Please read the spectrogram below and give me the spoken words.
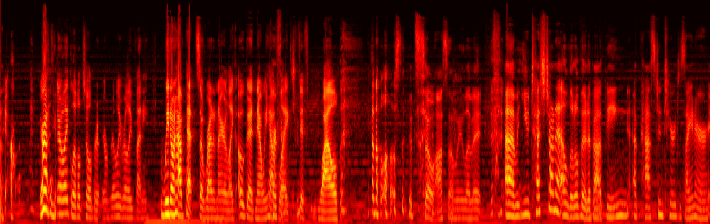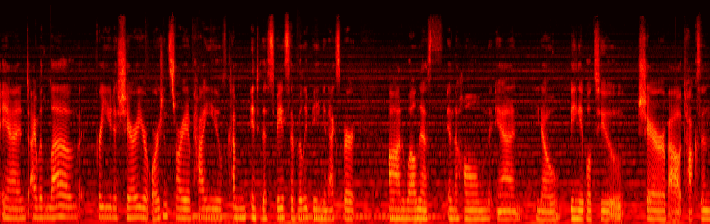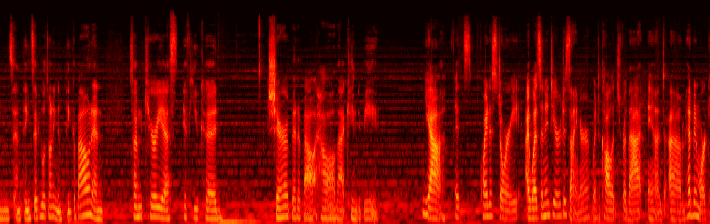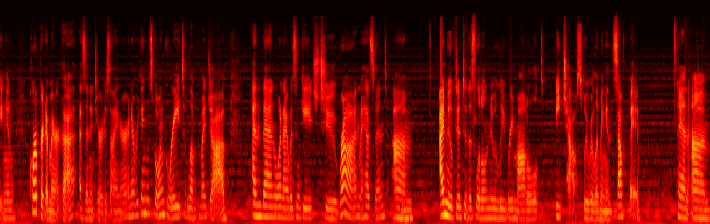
they're, they're like little children. They're really, really funny. We don't have pets, so Ron and I are like, oh, good. Now we have like 50 wild animals. It's so awesome. We love it. Um, you touched on it a little bit about being a past interior designer, and I would love for you to share your origin story of how you've come into this space of really being an expert on wellness in the home and, you know, being able to share about toxins and things that people don't even think about. And so I'm curious if you could share a bit about how all that came to be. Yeah, it's quite a story. I was an interior designer, went to college for that, and um, had been working in corporate America as an interior designer, and everything was going great. I loved my job. And then when I was engaged to Ron, my husband, um, I moved into this little newly remodeled beach house. We were living in South Bay. And um,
